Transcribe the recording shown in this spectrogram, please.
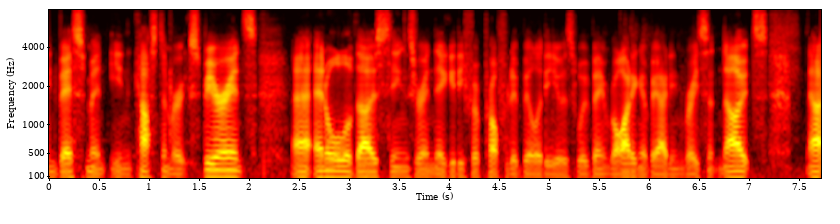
investment in customer experience, uh, and all of those things are a negative for profitability, as we've been writing about in recent notes. Uh,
